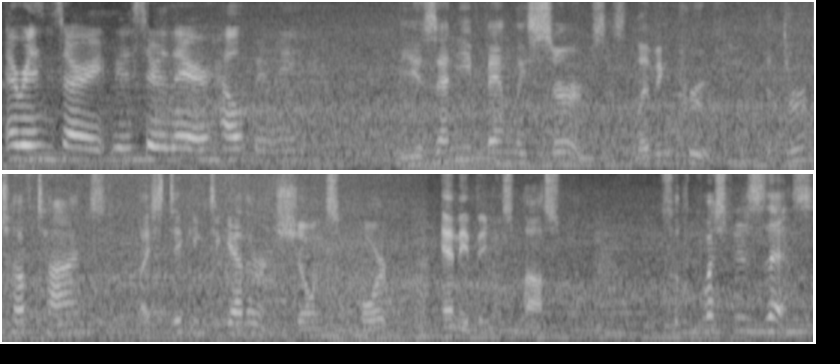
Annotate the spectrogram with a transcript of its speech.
everything's all right because they're there helping me. The Eszenyi family serves as living proof that through tough times, by sticking together and showing support, anything is possible. So the question is this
